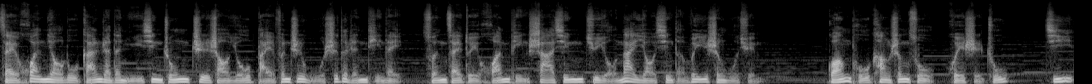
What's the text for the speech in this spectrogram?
在患尿路感染的女性中，至少有百分之五十的人体内存在对环丙沙星具有耐药性的微生物群。广谱抗生素会使猪、鸡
